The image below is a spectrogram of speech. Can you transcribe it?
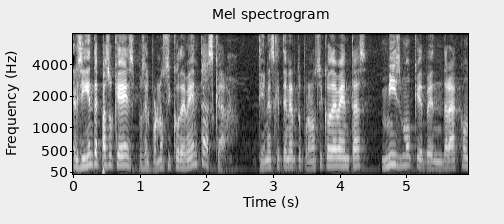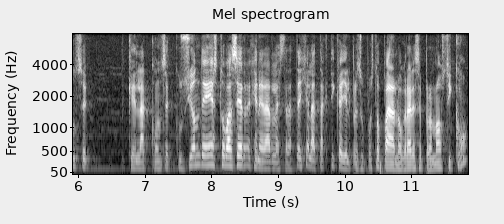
El siguiente paso que es, pues el pronóstico de ventas, cara. Tienes que tener tu pronóstico de ventas, mismo que vendrá que la consecución de esto va a ser generar la estrategia, la táctica y el presupuesto para lograr ese pronóstico.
